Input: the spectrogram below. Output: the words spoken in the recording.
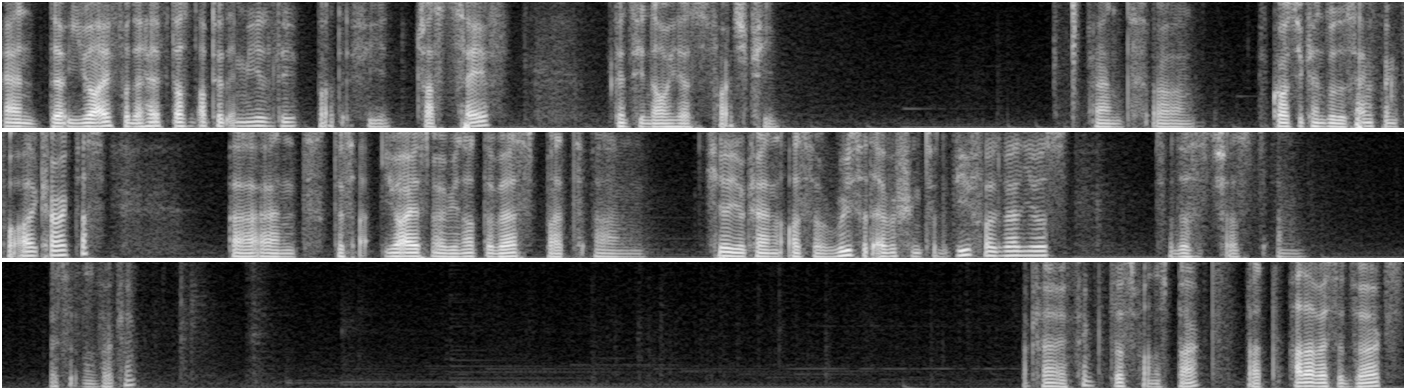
And the UI for the health doesn't update immediately, but if we just save, you can see now he has 4 HP. And um, of course you can do the same thing for all characters. Uh, and this UI is maybe not the best, but um, here you can also reset everything to the default values. So this is just, um, is it not working? Okay, I think this one is bugged, but otherwise it works.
